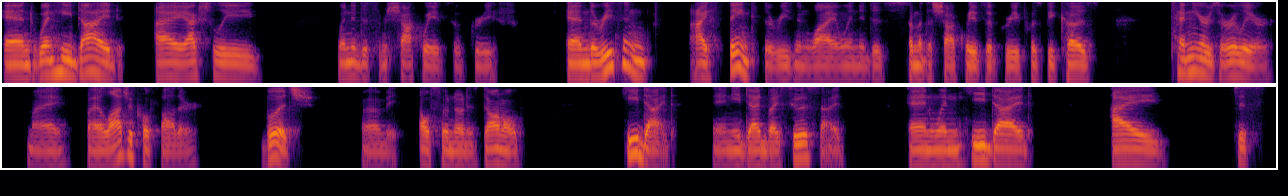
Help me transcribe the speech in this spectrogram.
and when he died, I actually went into some shockwaves of grief. And the reason, I think the reason why I went into some of the shockwaves of grief was because 10 years earlier, my biological father, Butch, um, also known as Donald, he died and he died by suicide. And when he died, I just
